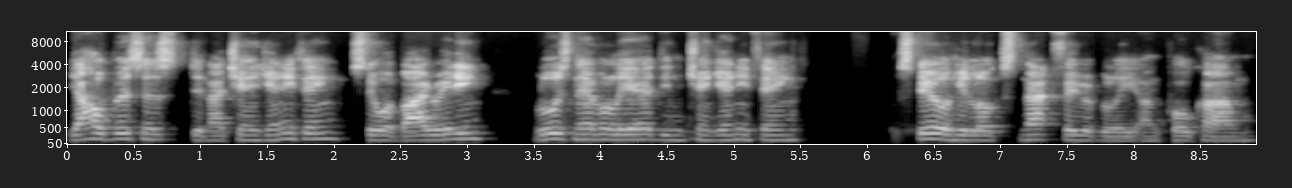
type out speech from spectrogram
Yahoo Business did not change anything, still a buy rating. Louis Navellier didn't change anything, Still, he looks not favorably on Qualcomm.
